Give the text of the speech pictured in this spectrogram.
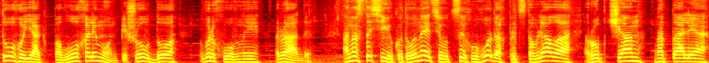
того, як Павло Халімон пішов до Верховної Ради. Анастасію Котовенець у цих угодах представляла робчан Наталія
